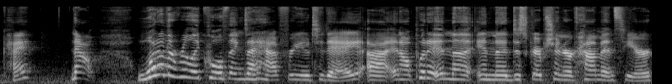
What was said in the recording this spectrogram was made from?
Okay? Now, one of the really cool things I have for you today, uh, and I'll put it in the in the description or comments here.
